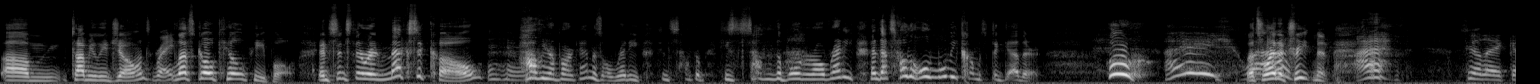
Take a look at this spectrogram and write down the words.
um, Tommy Lee Jones. Right. Let's go kill people. And since they're in Mexico, Mm-hmm. Javier Bardem is already in south of he's south of the border already, and that's how the whole movie comes together. Whew. Hey, Let's write a treatment. I feel like uh,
